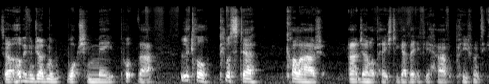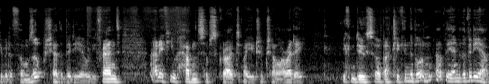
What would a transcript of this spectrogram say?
So I hope you've enjoyed watching me put that little cluster collage art journal page together. If you have, please remember to give it a thumbs up, share the video with your friends, and if you haven't subscribed to my YouTube channel already, you can do so by clicking the button at the end of the video.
